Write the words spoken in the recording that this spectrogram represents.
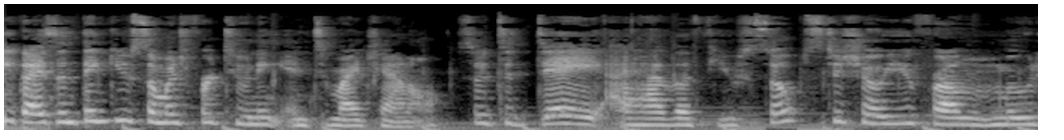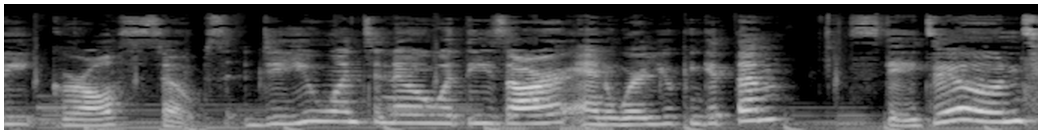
you guys and thank you so much for tuning into my channel. So today I have a few soaps to show you from Moody Girl Soaps. Do you want to know what these are and where you can get them? Stay tuned.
